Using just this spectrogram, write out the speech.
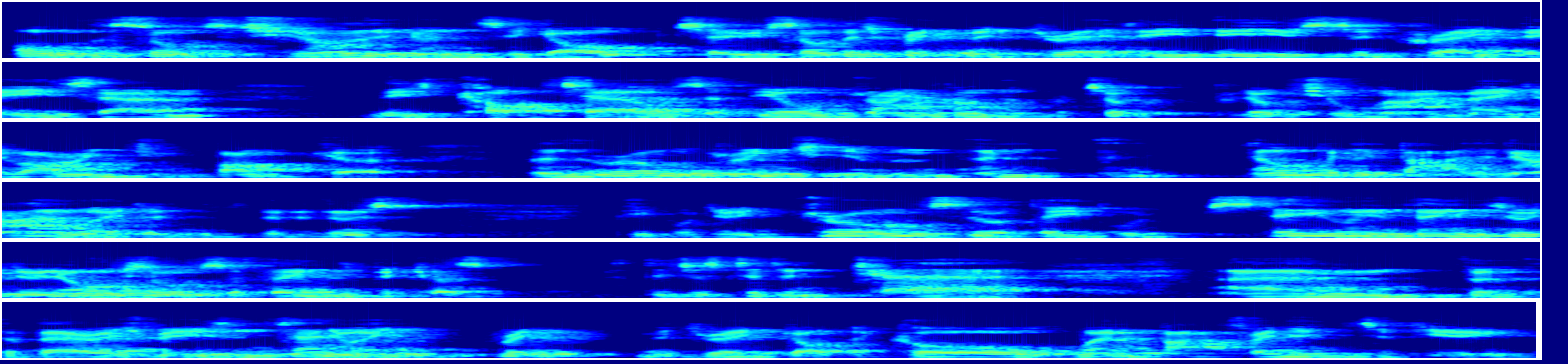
all the sorts of shenanigans he got up to. So this Rick Madrid, he, he used to create these um, these cocktails that they all drank on the produ- production line made of orange and vodka, and they were all drinking them, and, and, and nobody batted an eyelid. And there was people doing drugs, there were people stealing things, they were doing all sorts of things because they just didn't care um, for, for various reasons. Anyway, Rick Madrid got the call, went back for an interview,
